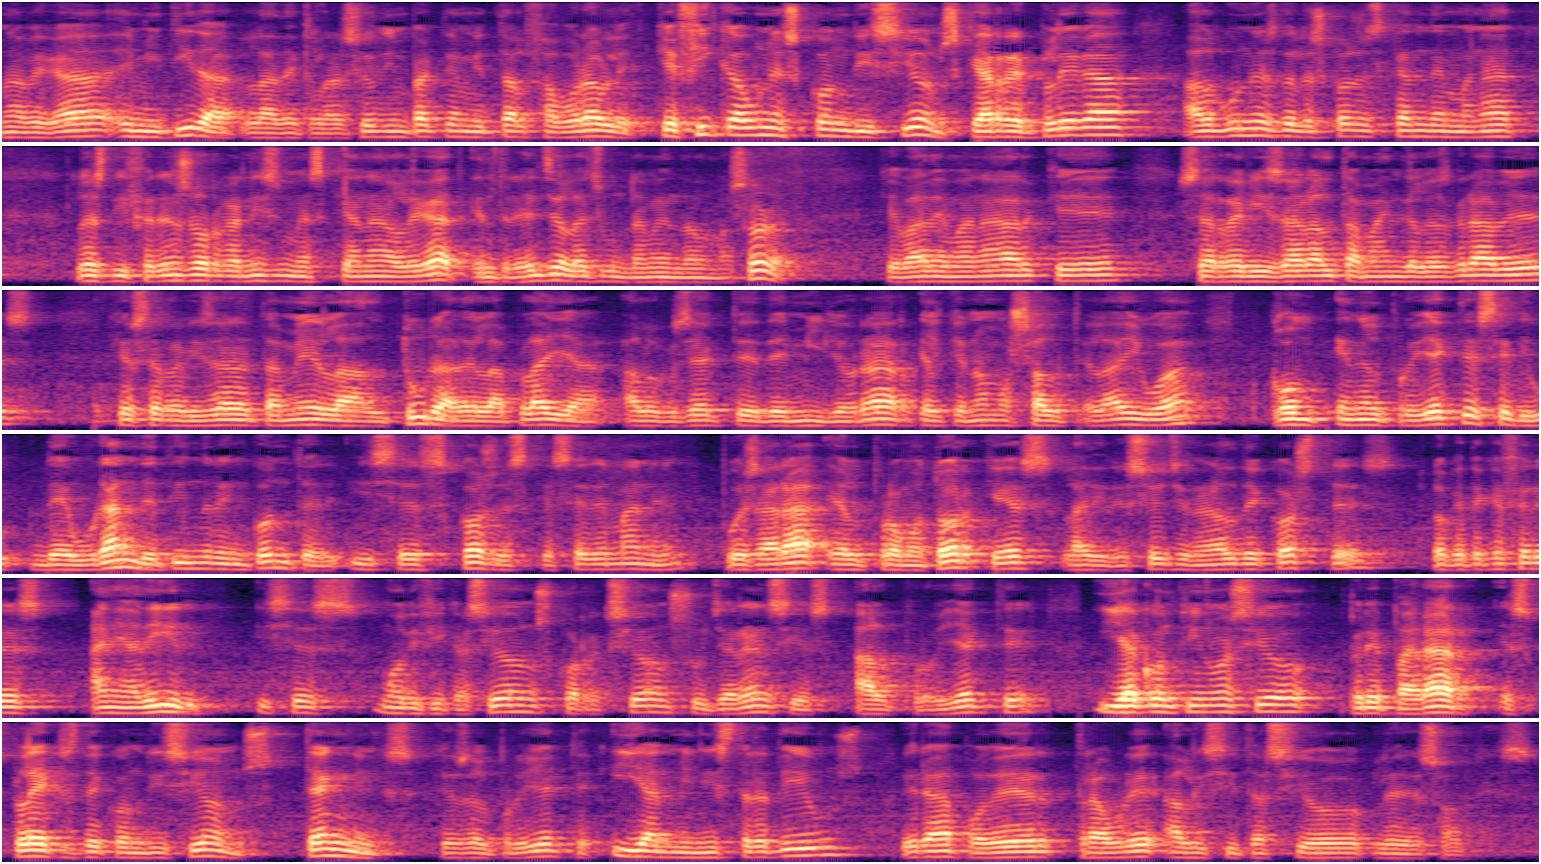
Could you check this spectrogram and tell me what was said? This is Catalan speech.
una vegada emitida la declaració d'impacte ambiental favorable, que fica unes condicions, que arreplega algunes de les coses que han demanat les diferents organismes que han al·legat, entre ells l'Ajuntament d'Almassora, que va demanar que se revisara el tamany de les graves, que se revisara també l'altura de la playa a l'objecte de millorar el que no mos salte l'aigua, com en el projecte se diu deuran de tindre en compte aquestes coses que se demanen, pues ara el promotor, que és la Direcció General de Costes, el que té que fer és añadir aquestes modificacions, correccions, suggerències al projecte i a continuació preparar els plecs de condicions tècnics, que és el projecte, i administratius per a poder traure a licitació les obres.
